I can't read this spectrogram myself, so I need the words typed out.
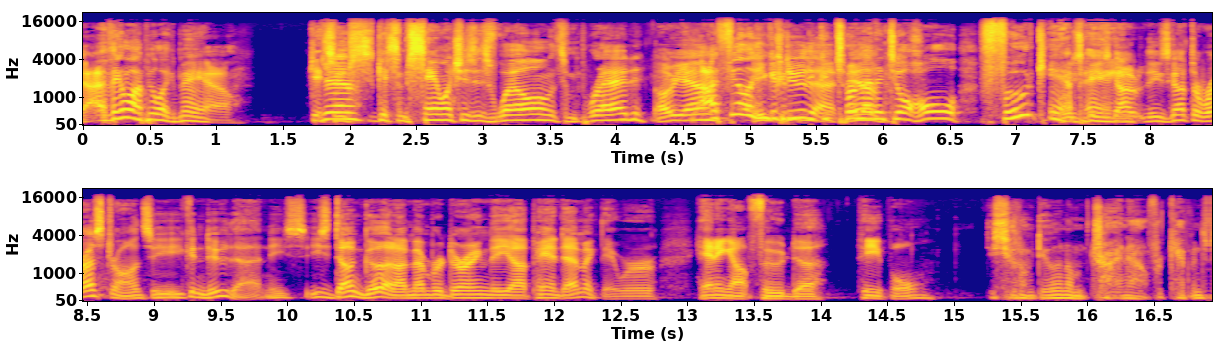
I think a lot of people like Mayo. Get Yeah. some get some sandwiches as well and some bread. Oh, yeah. I feel like He you could could do You that, could turn yeah. that into a whole food campaign. he's got he's got the restaurants. He, he can do that, and he's he's done good. I remember during the uh, pandemic, they were handing out food to people. you see what I'm doing? I'm trying out for Kevin's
